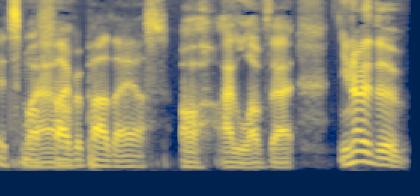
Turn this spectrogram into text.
it's my wow. favorite part of the house. Oh, I love that. You know the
